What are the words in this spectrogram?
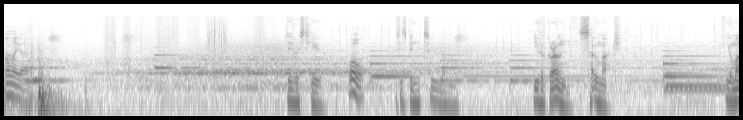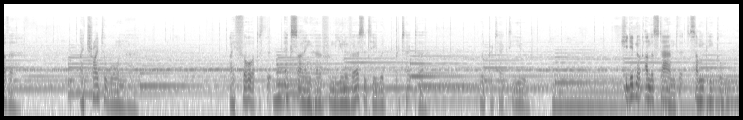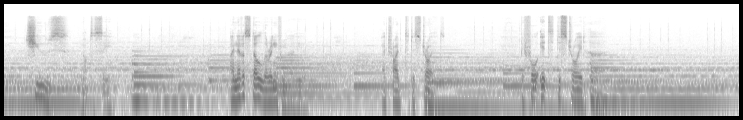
Oh my god. Dearest Hue, Whoa. it has been too long. You have grown so much. Your mother, I tried to warn her. I thought that exiling her from the university would protect her, would protect you. She did not understand that some people choose not to see. I never stole the ring from her. I tried to destroy it. Before it destroyed her.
